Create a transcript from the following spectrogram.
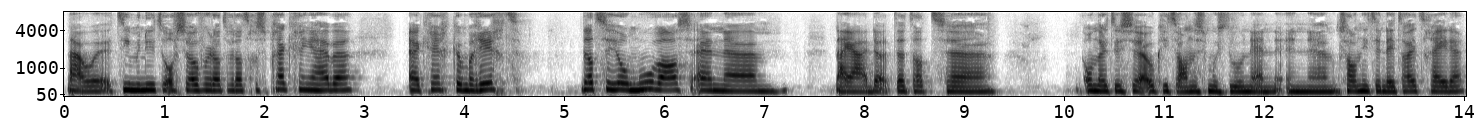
nou, uh, tien minuten of zo voordat we dat gesprek gingen hebben, uh, kreeg ik een bericht dat ze heel moe was en ehm, nou ja, dat dat, dat ondertussen ook iets anders moest doen en, en ik zal niet in detail treden.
